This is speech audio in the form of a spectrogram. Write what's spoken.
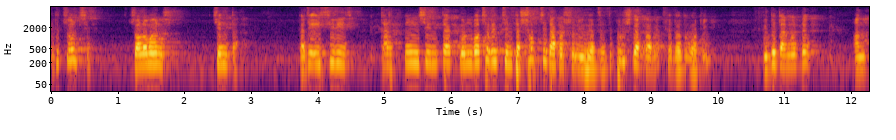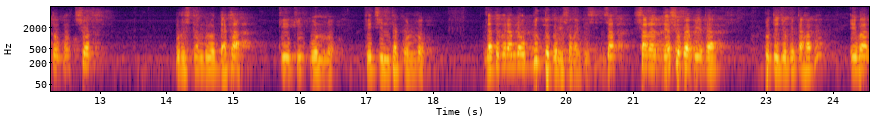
এটা চলছে, চলমান চিন্তা। কাজে এই সিরিজ, কার কোন চিন্তা, কোন বছরের চিন্তা সবচেয়ে আকর্ষণীয় হয়েছে পুরস্কার পাবে, সেটা তো বটেই। কিন্তু তার মধ্যে আন্তঃবৎসর পুরস্কারগুলো দেখা, কে কি করল, কে চিন্তা করল যাতে করে আমরা উদ্বুদ্ধ করি সবাইকে সারা দেশব্যাপী এটা প্রতিযোগিতা হবে। এবার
